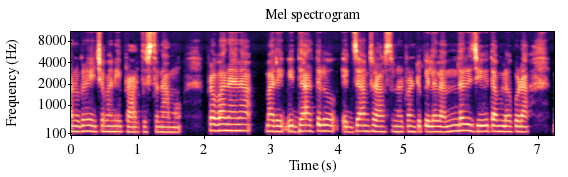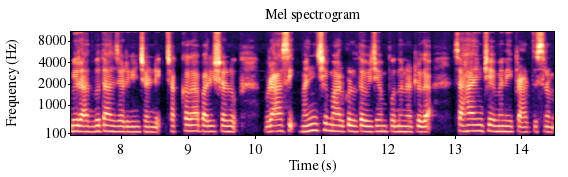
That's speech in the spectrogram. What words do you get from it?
అనుగ్రహించమని ప్రార్థిస్తున్నాము. ప్రభానైనా మరి విద్యార్థులు ఎగ్జామ్స్ రాస్తున్నటువంటి పిల్లలందరి జీవితంలో కూడా మీరు అద్భుతాలు జరిగించండి. చక్కగా పరీక్షలు వ్రాసి మంచి మార్కులతో విజయం పొందినట్లుగా సహాయం చేయమని ప్రార్థిస్తున్నాం.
